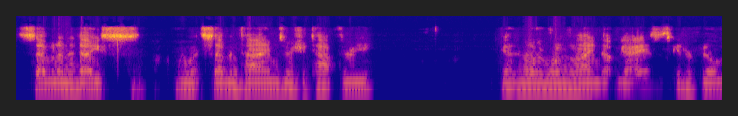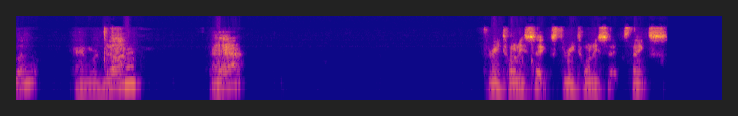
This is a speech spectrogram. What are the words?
Seven on the dice. We went seven times. There's your top three. Got another one lined up, guys. Let's get her filled up. And we're done at 326. 326. Thanks.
